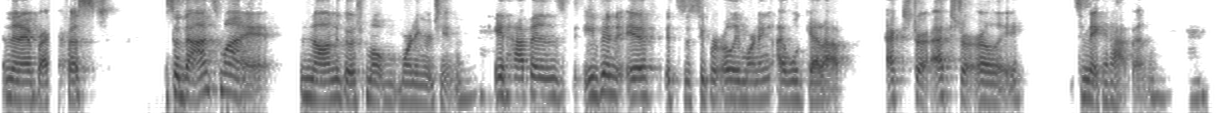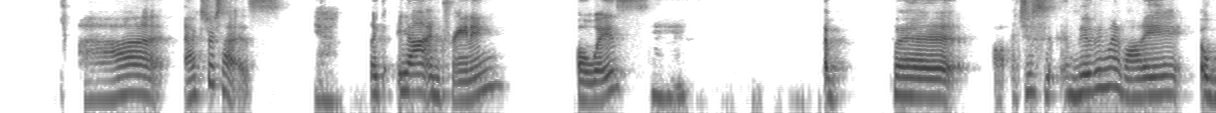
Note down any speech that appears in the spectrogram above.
And then I have breakfast. So that's my non-negotiable morning routine. It happens even if it's a super early morning, I will get up extra extra early to make it happen. Ah, uh, exercise. Yeah. Like yeah, I'm training always. Mm-hmm. Uh, but uh, just moving my body, uh,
